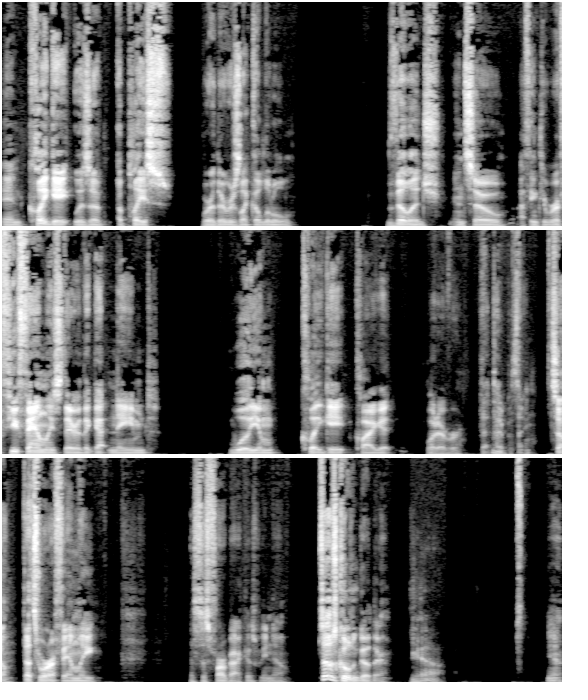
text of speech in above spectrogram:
And Claygate was a, a place where there was like a little village, and so I think there were a few families there that got named William Claygate, Clagett, whatever, that type of thing. So that's where our family, that's as far back as we know. So it was cool to go there. Yeah. Yeah.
